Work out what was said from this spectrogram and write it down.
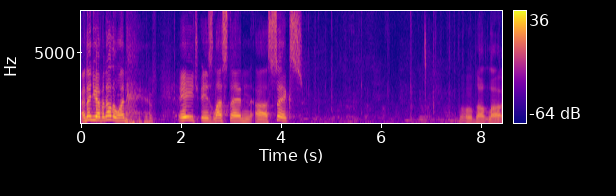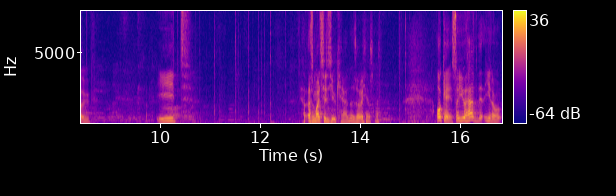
and then you have another one. Age is less than uh, 6 log. Eat as much as you can is that what you said Okay, so you have, the, you know,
